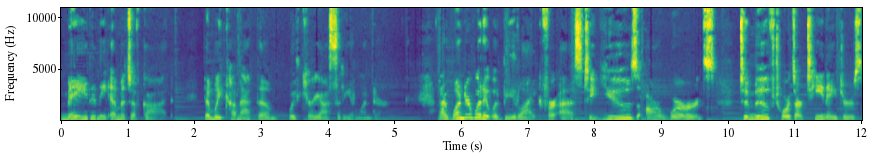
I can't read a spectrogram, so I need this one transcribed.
made in the image of God, then we come at them with curiosity and wonder. And I wonder what it would be like for us to use our words to move towards our teenagers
